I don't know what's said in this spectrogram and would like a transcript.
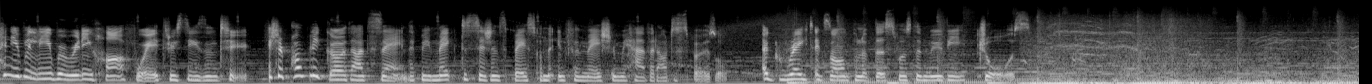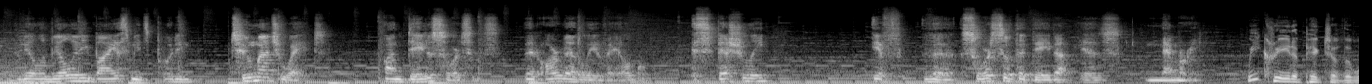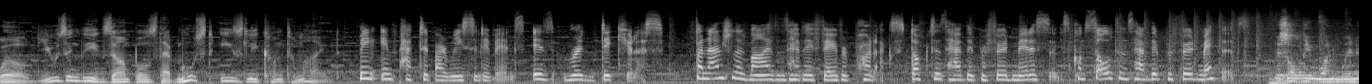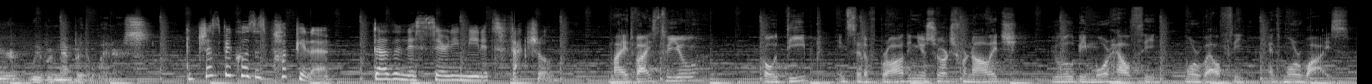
Can you believe we're already halfway through season two? It should probably go without saying that we make decisions based on the information we have at our disposal. A great example of this was the movie Jaws. Availability bias means putting too much weight on data sources that are readily available, especially if the source of the data is memory. We create a picture of the world using the examples that most easily come to mind. Being impacted by recent events is ridiculous. Financial advisors have their favorite products, doctors have their preferred medicines, consultants have their preferred methods. There's only one winner, we remember the winners. And just because it's popular doesn't necessarily mean it's factual. My advice to you go deep instead of broad in your search for knowledge. You will be more healthy, more wealthy, and more wise.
